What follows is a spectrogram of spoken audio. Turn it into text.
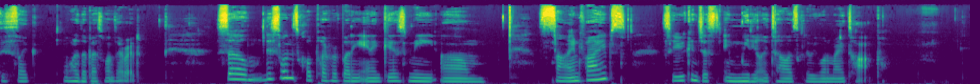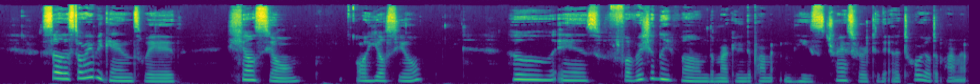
this is like one of the best ones I read. So this one is called Perfect Buddy, and it gives me um sign vibes. So you can just immediately tell it's gonna be one of my top. So the story begins with Hyun or Hyoseo, who is originally from the marketing department and he's transferred to the editorial department.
